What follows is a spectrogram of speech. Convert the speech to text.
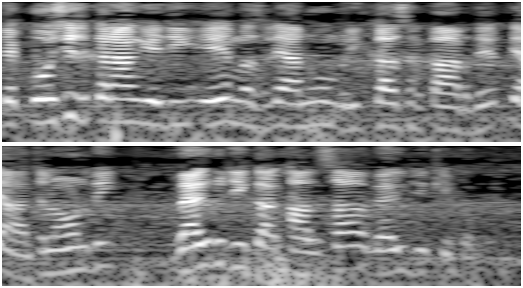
ਤੇ ਕੋਸ਼ਿਸ਼ ਕਰਾਂਗੇ ਜੀ ਇਹ ਮਸਲਿਆਂ ਨੂੰ ਅਮਰੀਕਾ ਸਰਕਾਰ ਦੇ ਧਿਆਨ ਚ ਲਾਉਣ ਦੀ। ਵਾਹਿਗੁਰੂ ਜੀ ਕਾ ਖਾਲਸਾ, ਵਾਹਿਗੁਰੂ ਜੀ ਕੀ ਫਤਿਹ।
